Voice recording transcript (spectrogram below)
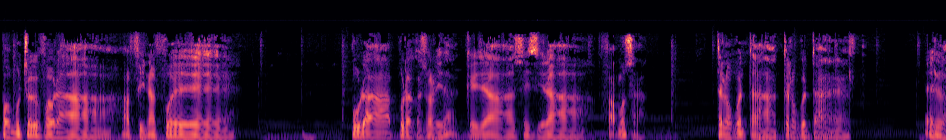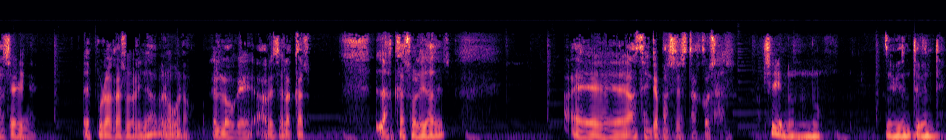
Por mucho que fuera, al final fue pura, pura casualidad que ella se hiciera famosa. Te lo cuenta, te lo cuenta en la serie. Es pura casualidad, pero bueno, es lo que a veces las, cas las casualidades eh, hacen que pasen estas cosas. Sí, no, no, no. Evidentemente.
